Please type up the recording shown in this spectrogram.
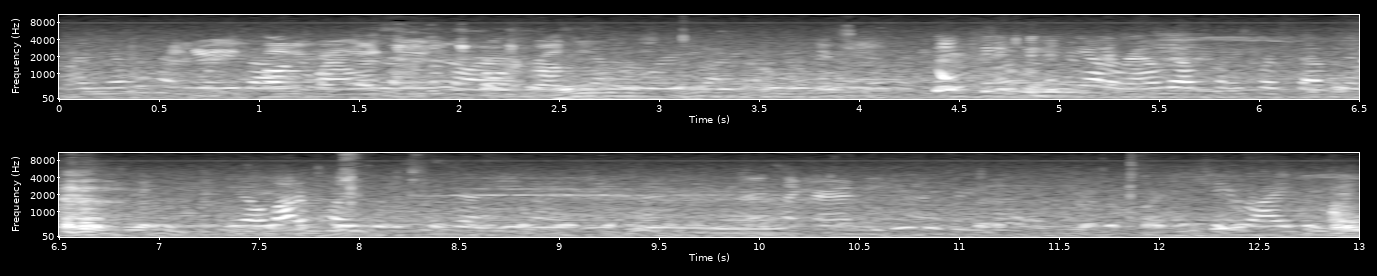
I never had to worry about him falling in the car. He could be on a round out 24 7. And, you know, a lot of ponies will just sit there and eat. She rides a bit.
